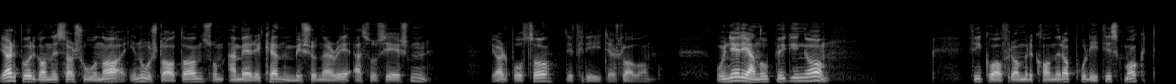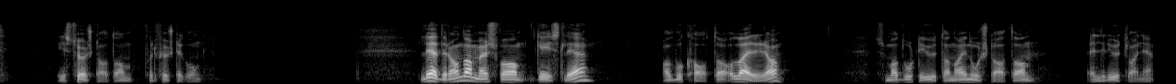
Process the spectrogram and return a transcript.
Hjelpeorganisasjoner i nordstatene som American Missionary Association hjalp også de frigitte slavene. Under gjenoppbygginga fikk afroamerikanere politisk makt i sørstatene for første gang. Lederne deres var geistlige, advokater og lærere som hadde blitt utdanna i nordstatene eller i utlandet.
